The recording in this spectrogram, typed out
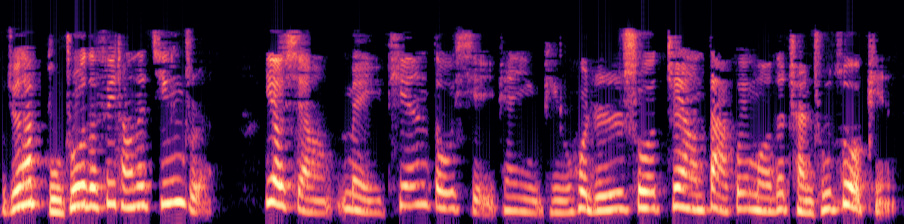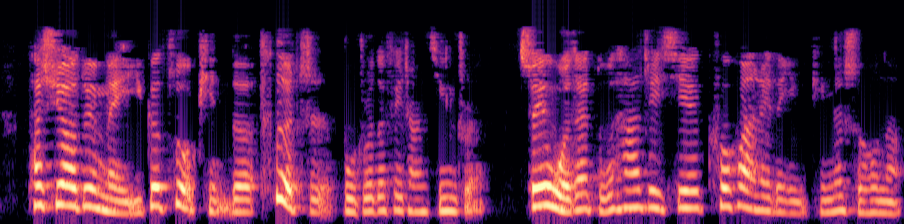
我觉得他捕捉的非常的精准。要想每天都写一篇影评，或者是说这样大规模的产出作品，他需要对每一个作品的特质捕捉的非常精准。所以我在读他这些科幻类的影评的时候呢，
